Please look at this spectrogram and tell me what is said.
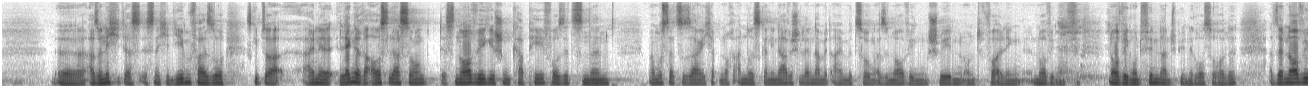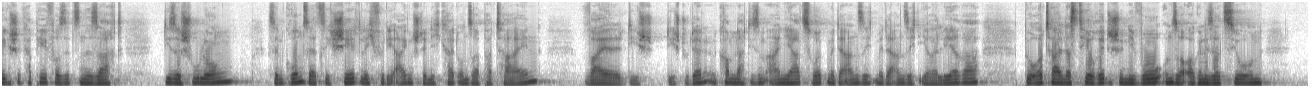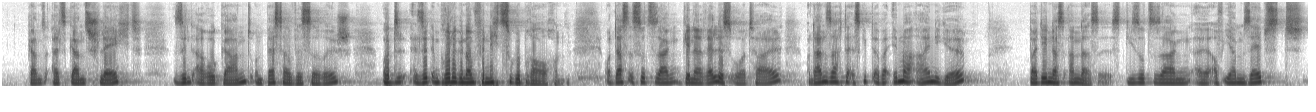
Äh, also nicht, das ist nicht in jedem Fall so. Es gibt so eine längere Auslassung des norwegischen KP-Vorsitzenden man muss dazu sagen, ich habe noch andere skandinavische Länder mit einbezogen, also Norwegen, Schweden und vor allen Dingen Norwegen und, Norwegen und Finnland spielen eine große Rolle. Also der norwegische KP-Vorsitzende sagt, diese Schulungen sind grundsätzlich schädlich für die Eigenständigkeit unserer Parteien, weil die, die Studenten kommen nach diesem einen Jahr zurück mit der Ansicht, mit der Ansicht ihrer Lehrer, beurteilen das theoretische Niveau unserer Organisation ganz, als ganz schlecht, sind arrogant und besserwisserisch und sind im Grunde genommen für nichts zu gebrauchen. Und das ist sozusagen generelles Urteil. Und dann sagt er, es gibt aber immer einige, bei denen das anders ist, die sozusagen äh, auf ihrem Selbst,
